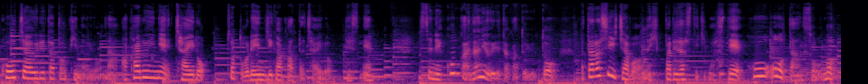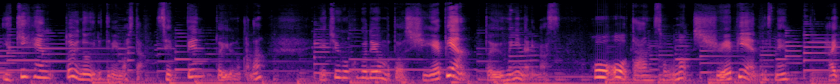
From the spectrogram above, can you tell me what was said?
紅茶を入れた時のような明るいね茶色ちょっとオレンジがかった茶色ですねそしてね今回何を入れたかというと新しい茶葉をね引っ張り出してきまして鳳凰炭素の雪片というのを入れてみました雪片というのかな中国語で読むとシエピエンという風になります鳳凰炭素のシュエピエンですね。はい。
